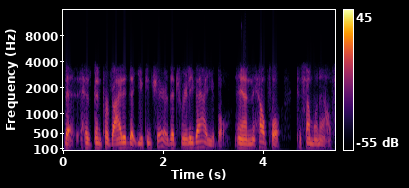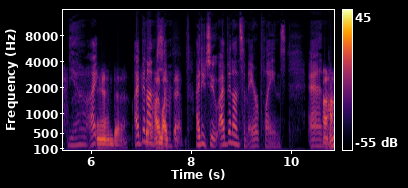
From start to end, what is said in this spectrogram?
that has been provided that you can share that's really valuable and helpful to someone else. Yeah, I and uh, I've been so on. I some, like that. I do too. I've been on some airplanes, and uh-huh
